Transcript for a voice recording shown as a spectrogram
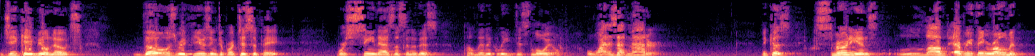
G.K. Beale notes, those refusing to participate were seen as, listen to this, politically disloyal. Well, why does that matter? Because Smyrnians loved everything Roman.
